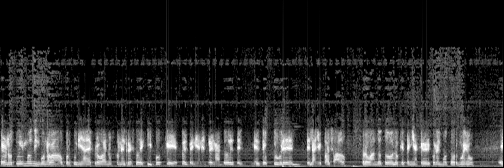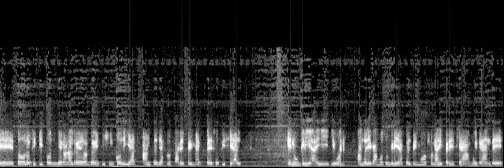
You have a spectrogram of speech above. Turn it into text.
pero no tuvimos ninguna oportunidad de probarnos con el resto de equipos que pues venían entrenando desde el mes de octubre del, año pasado, probando todo lo que tenía que ver con el motor nuevo. Eh, todos los equipos hicieron alrededor de 25 días antes de afrontar el primer test oficial en Hungría y, bueno, cuando llegamos a Hungría pues vimos una diferencia muy grande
